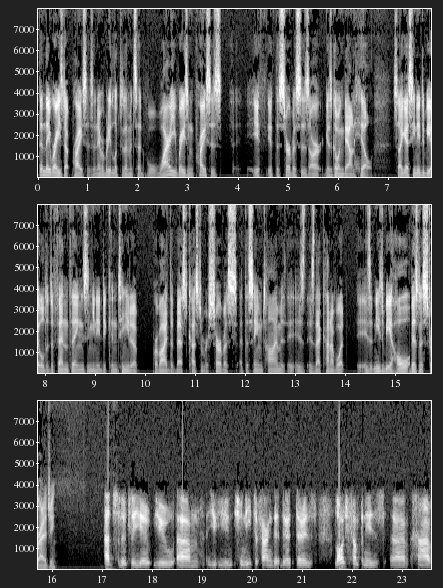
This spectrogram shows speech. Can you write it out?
Then they raised up prices, and everybody looked at them and said, well, "Why are you raising prices if if the services are is going downhill?" So I guess you need to be able to defend things, and you need to continue to provide the best customer service at the same time? Is, is that kind of what is it needs to be a whole business strategy? Absolutely, you you um, you, you, you need to find that there, there is large companies uh, have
